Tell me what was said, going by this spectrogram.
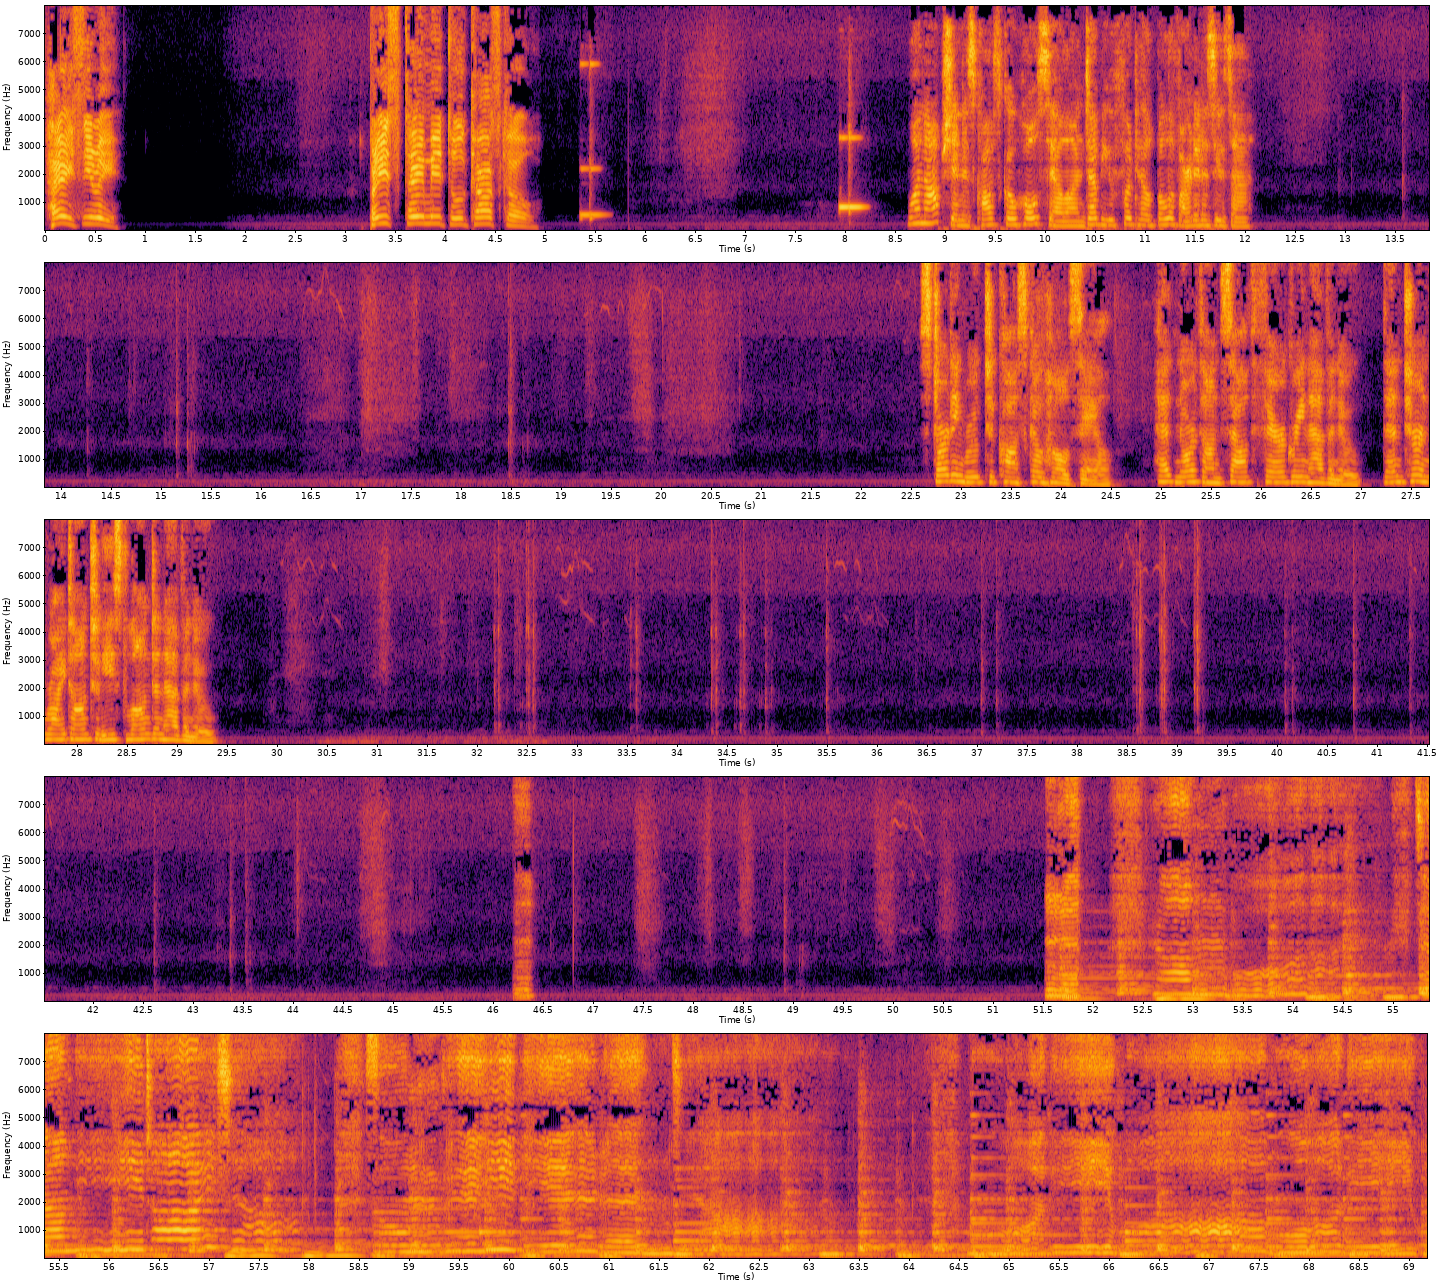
Hey Siri, please take me to Costco. One option is Costco Wholesale on W. Foothill Boulevard in Azusa. Starting route to Costco Wholesale. Head north on South Fairgreen Avenue, then turn right onto East Longden Avenue. 人，让 mm. mm. 送给别人家。茉莉花，茉莉花，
